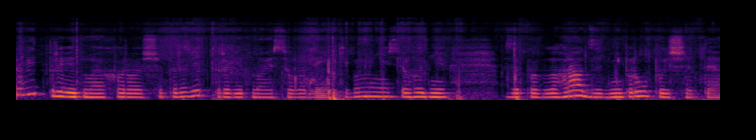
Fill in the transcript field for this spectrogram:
Привіт-привіт, мої хороші! Привіт-привіт, мої солоденькі. Ви мені сьогодні за Павлоград, за Дніпро пишете.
